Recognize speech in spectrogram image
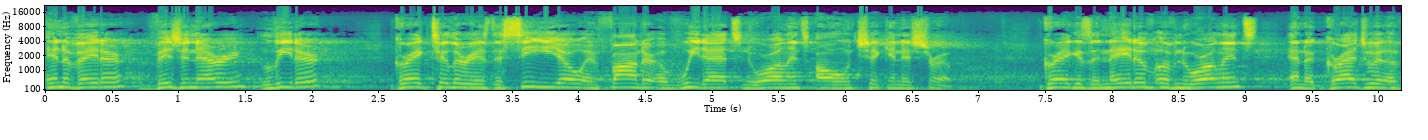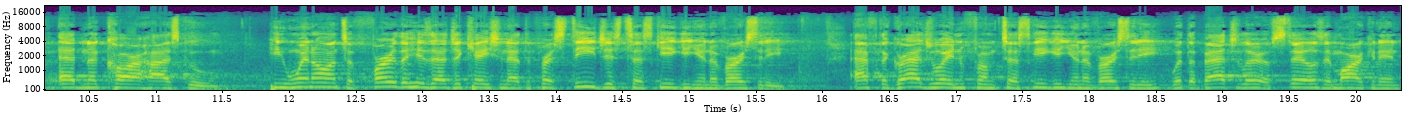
innovator, visionary, leader. Greg Tillery is the CEO and founder of At's New Orleans own chicken and shrimp. Greg is a native of New Orleans and a graduate of Edna Karr High School. He went on to further his education at the prestigious Tuskegee University. After graduating from Tuskegee University with a Bachelor of Sales and Marketing,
